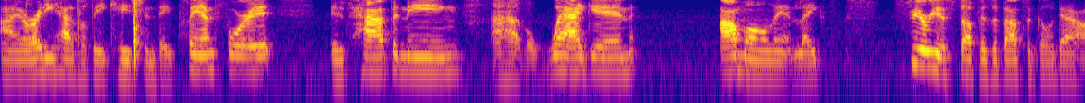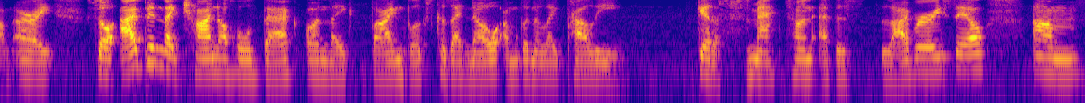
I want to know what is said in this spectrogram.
I already have a vacation day planned for it. It's happening. I have a wagon. I'm all in. Like, serious stuff is about to go down. All right. So I've been like trying to hold back on like buying books because I know I'm to like probably get a smack ton at this library sale. Um,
